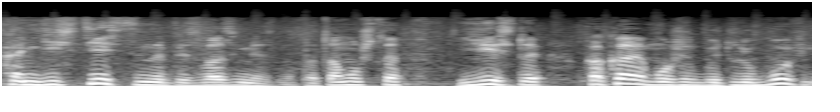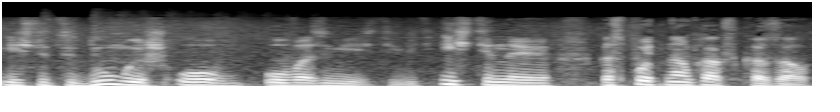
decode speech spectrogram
кон- естественно, безвозмездно. Потому что если, какая может быть любовь, если ты думаешь о, о возмездии? Ведь истинное, Господь нам как сказал,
